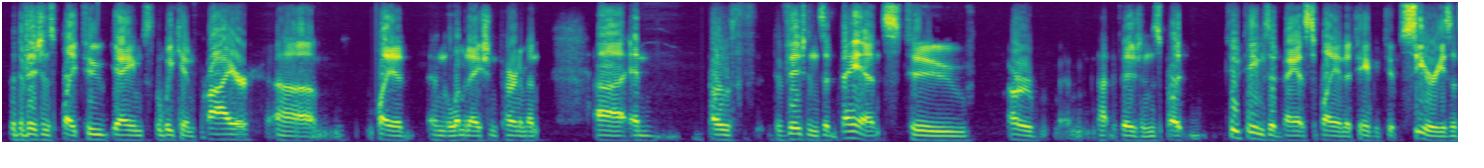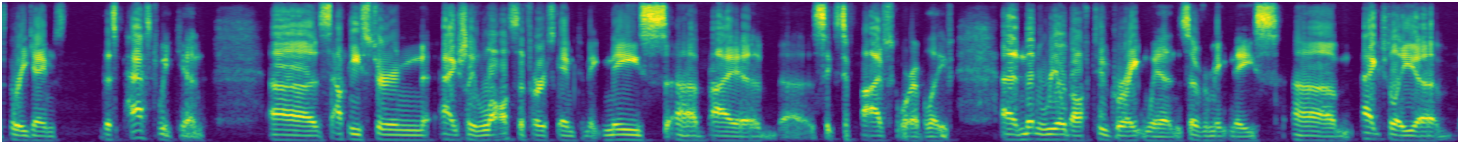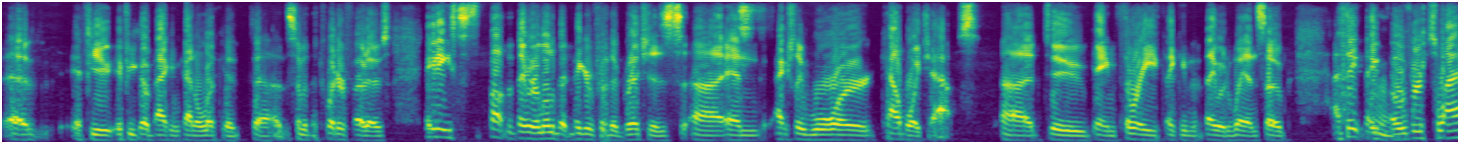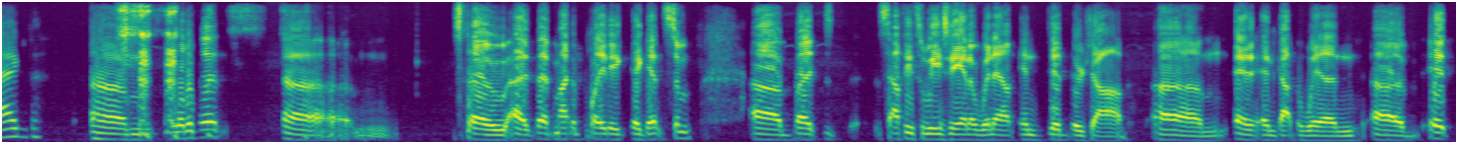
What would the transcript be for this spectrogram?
the divisions play two games the weekend prior, um, play a, an elimination tournament, uh, and both divisions advance to, or um, not divisions, but two teams advance to play in the championship series of three games this past weekend. Uh, Southeastern actually lost the first game to McNeese uh, by a, a six to five score, I believe, and then reeled off two great wins over McNeese. Um, actually, uh, uh, if you if you go back and kind of look at uh, some of the Twitter photos, McNeese thought that they were a little bit bigger for their britches uh, and actually wore cowboy chaps uh, to Game Three, thinking that they would win. So, I think they over swagged um, a little bit. Um, so uh, that might have played against them. Uh, but Southeast Louisiana went out and did their job um, and, and, got the win. Uh, it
